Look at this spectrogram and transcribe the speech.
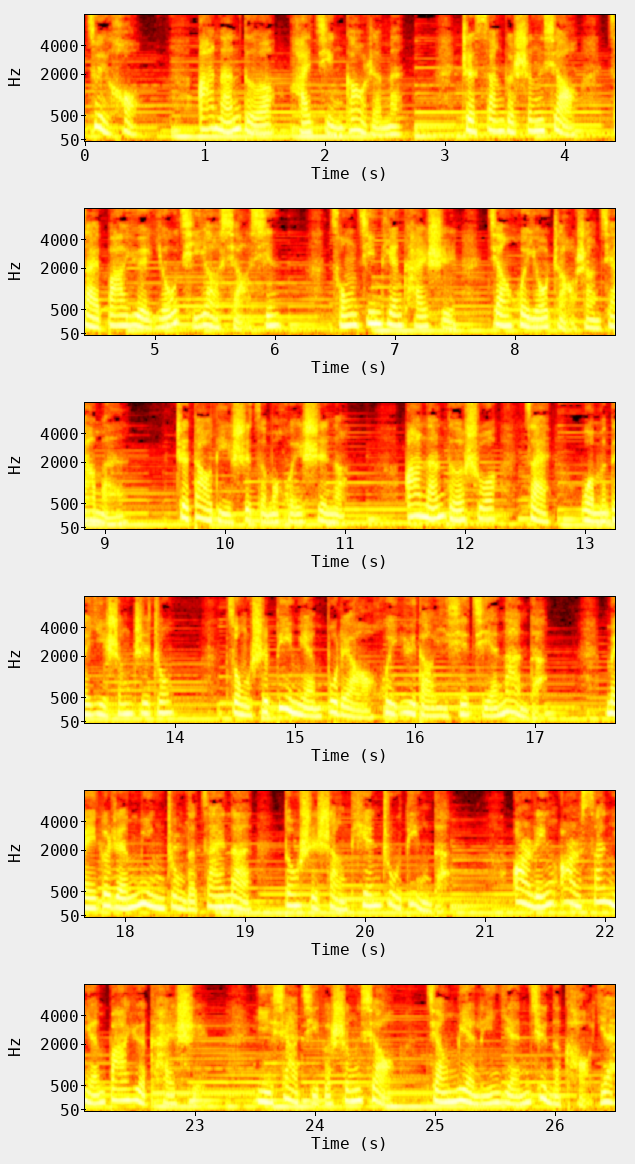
最后，阿南德还警告人们，这三个生肖在八月尤其要小心。从今天开始将会有找上家门，这到底是怎么回事呢？阿南德说，在我们的一生之中，总是避免不了会遇到一些劫难的。每个人命中的灾难都是上天注定的。二零二三年八月开始，以下几个生肖将面临严峻的考验。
